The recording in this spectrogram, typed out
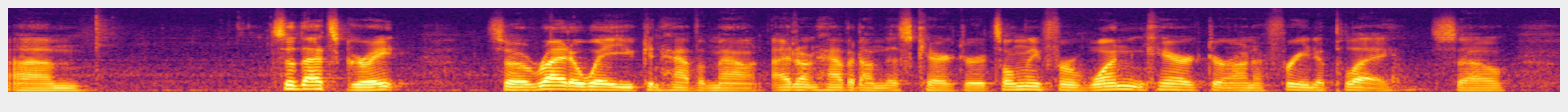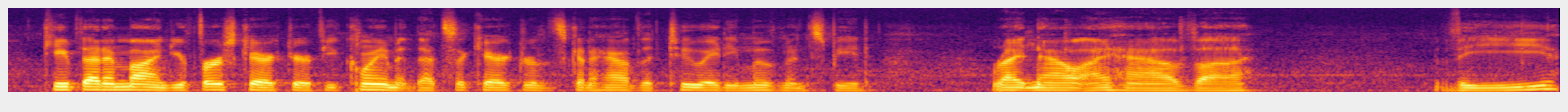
Um, so that's great. So right away you can have a mount. I don't have it on this character. It's only for one character on a free to play so keep that in mind. Your first character if you claim it that's the character that's going to have the 280 movement speed. Right now I have uh, the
